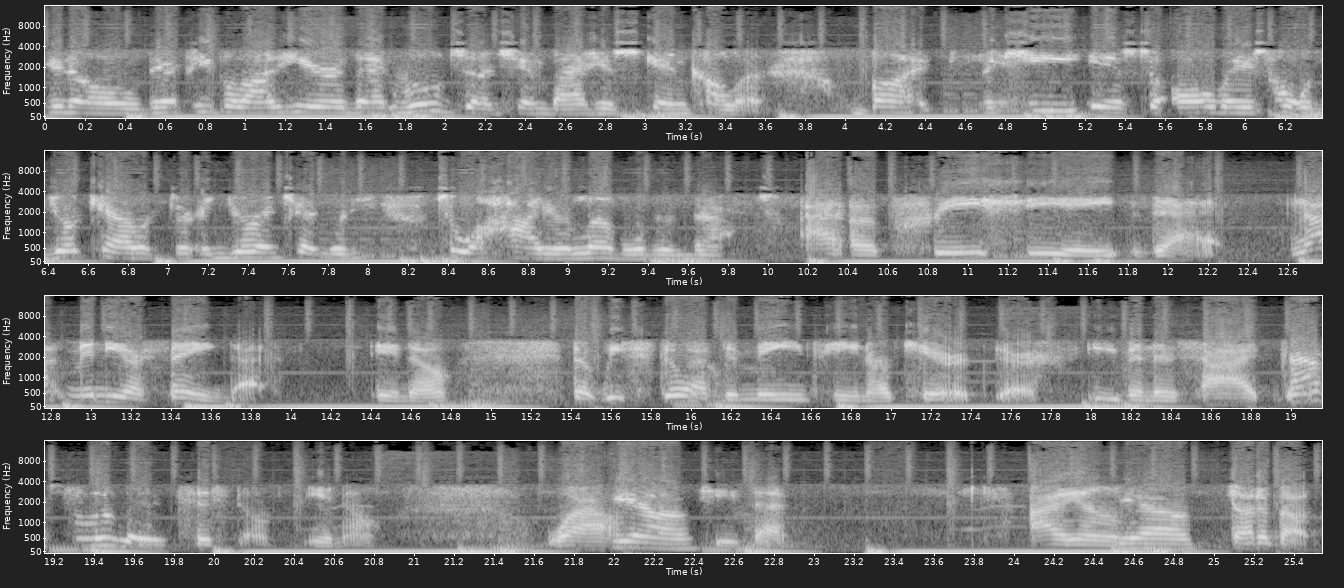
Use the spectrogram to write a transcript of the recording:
you know, there are people out here that will judge him by his skin color. But the key is to always hold your character and your integrity to a higher level than that. I appreciate that. Not many are saying that, you know, that we still have to maintain our character even inside the Absolutely. system, you know. Wow. Yeah. That. I um Yeah. thought about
